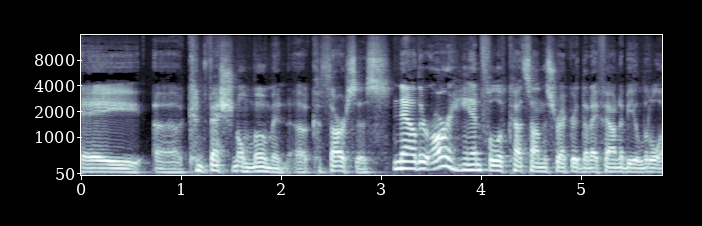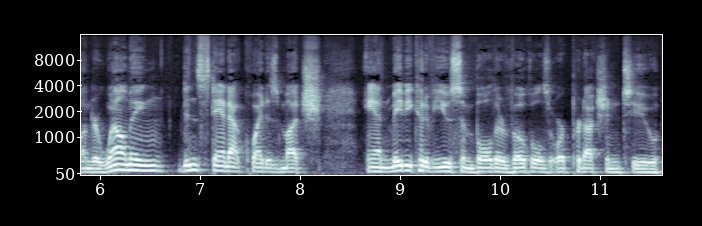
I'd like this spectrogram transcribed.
a uh, confessional moment, a catharsis. Now, there are a handful of cuts on this record that I found to be a little underwhelming, didn't stand out quite as much, and maybe could have used some bolder vocals or production to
